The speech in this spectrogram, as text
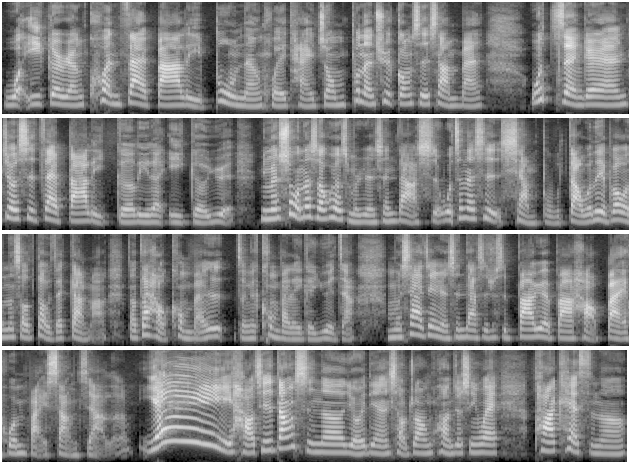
我一个人困在巴黎，不能回台。台中不能去公司上班，我整个人就是在巴黎隔离了一个月。你们说我那时候会有什么人生大事？我真的是想不到，我也不知道我那时候到底在干嘛，脑袋好空白，就整个空白了一个月这样。我们下一件人生大事就是八月八号百分百上架了，耶、好，其实当时呢有一点小状况，就是因为 Podcast 呢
